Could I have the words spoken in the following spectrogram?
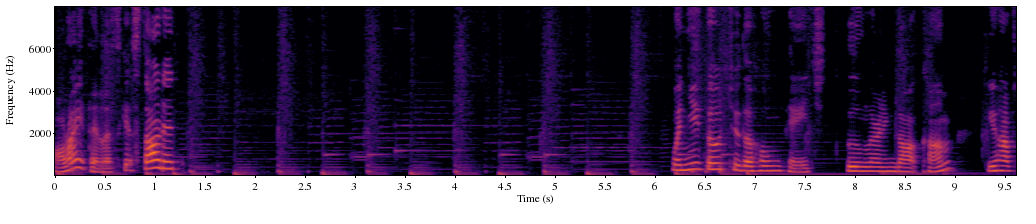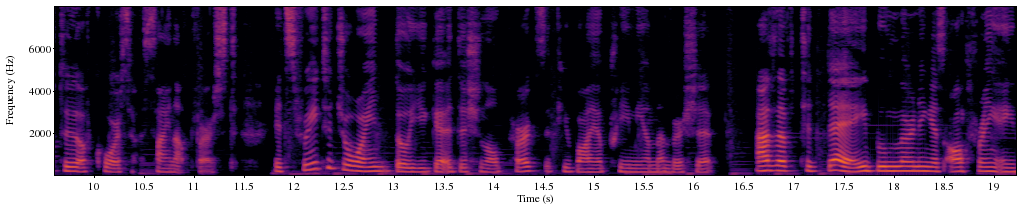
All right, then let's get started. When you go to the homepage, boomlearning.com, you have to, of course, sign up first. It's free to join, though you get additional perks if you buy a premium membership. As of today, Boom Learning is offering a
